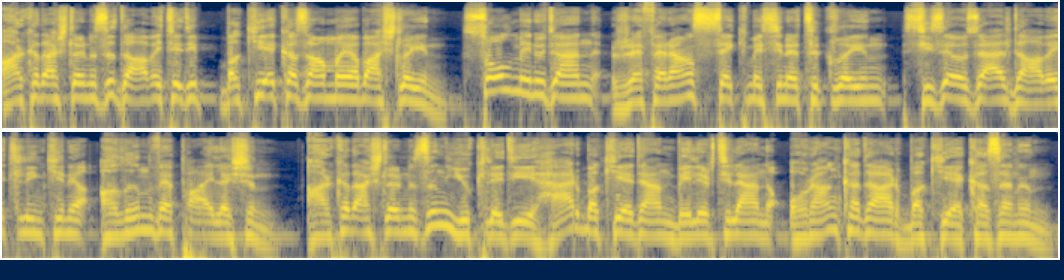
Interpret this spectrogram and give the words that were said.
Arkadaşlarınızı davet edip bakiye kazanmaya başlayın. Sol menüden referans sekmesine tıklayın. Size özel davet linkini alın ve paylaşın. Arkadaşlarınızın yüklediği her bakiyeden belirtilen oran kadar bakiye kazanın.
